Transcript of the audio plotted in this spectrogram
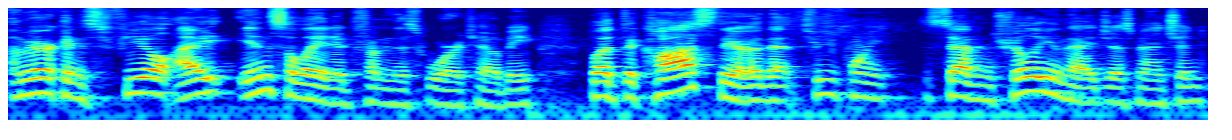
Americans feel I, insulated from this war, Toby, but the cost there, that 3.7 trillion that I just mentioned,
